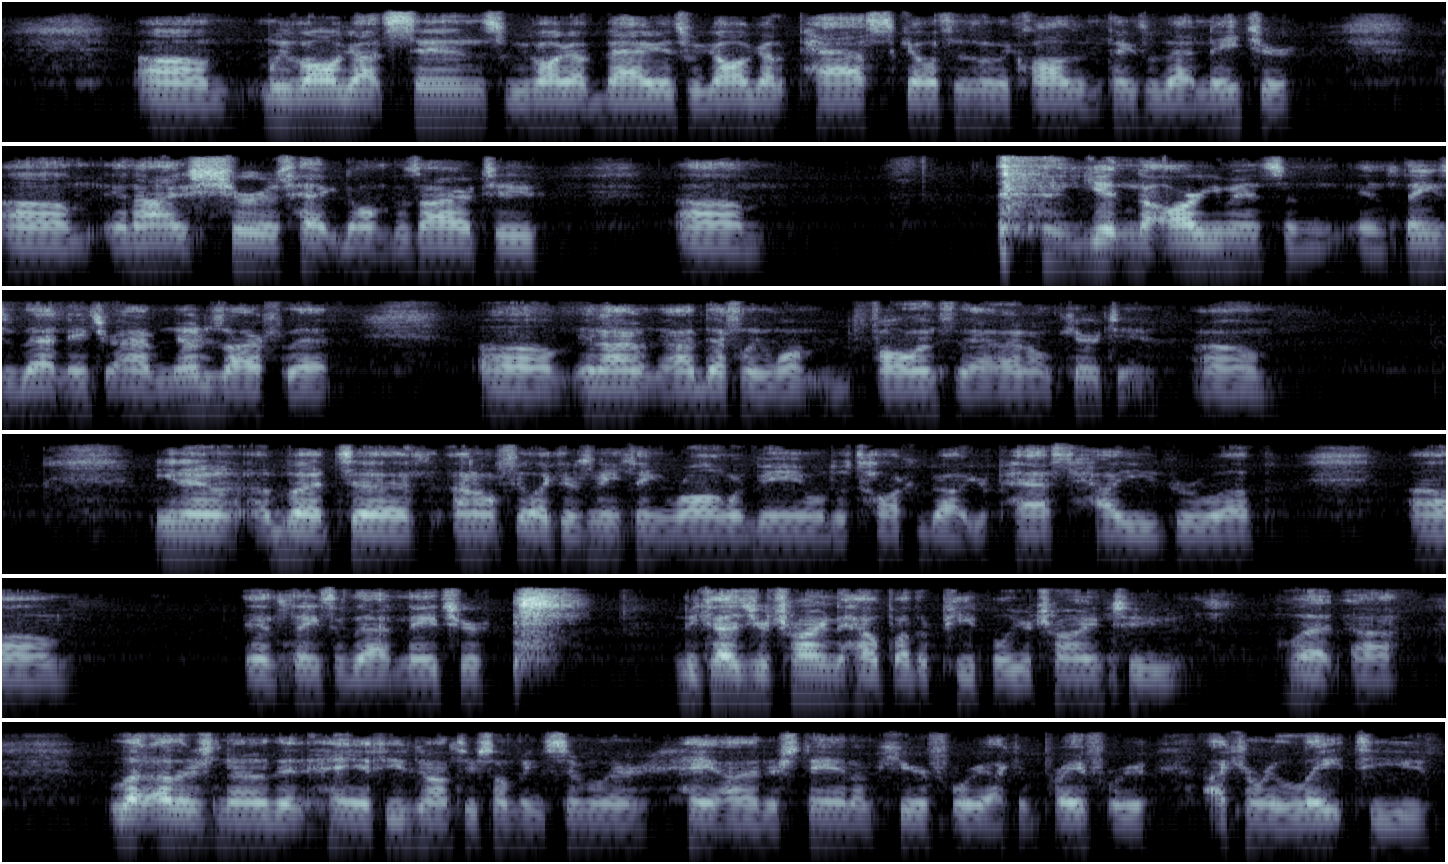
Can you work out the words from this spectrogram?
Um, we've all got sins. We've all got baggage. We've all got past skeletons in the closet and things of that nature. Um, and I sure as heck don't desire to um, get into arguments and, and things of that nature. I have no desire for that. Um, and I, I definitely won't fall into that. I don't care to. Um, you know, but uh, I don't feel like there's anything wrong with being able to talk about your past, how you grew up, um, and things of that nature because you're trying to help other people. You're trying to let uh, let others know that hey, if you've gone through something similar, hey, I understand. I'm here for you. I can pray for you. I can relate to you,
